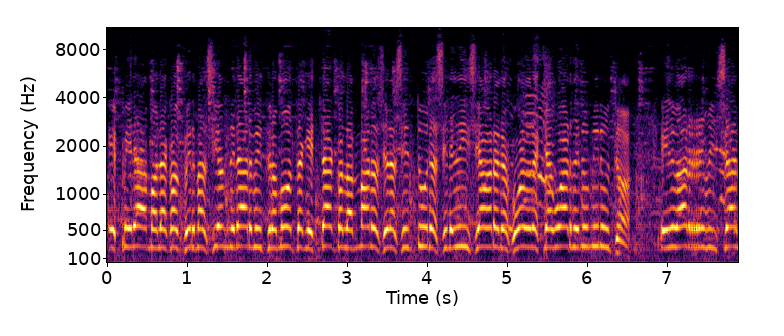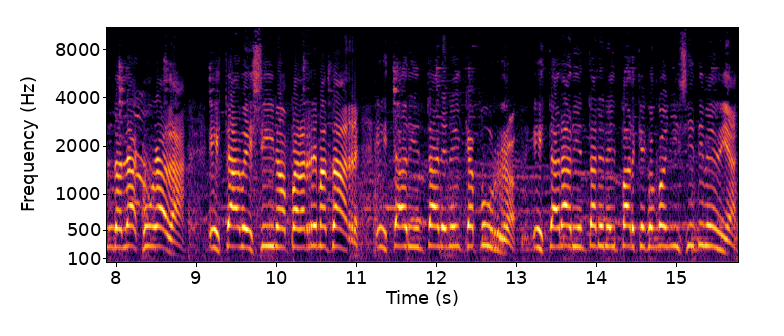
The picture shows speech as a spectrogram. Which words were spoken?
Esperamos la confirmación del árbitro Mota que está con las manos en la cintura. Se le dice ahora a los jugadores que aguarden un minuto. Él va revisando la jugada. Está vecino para rematar. Está Oriental en el Capurro. Estará Oriental en el parque con Goñi 7 y media.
